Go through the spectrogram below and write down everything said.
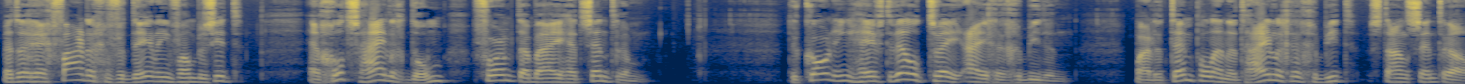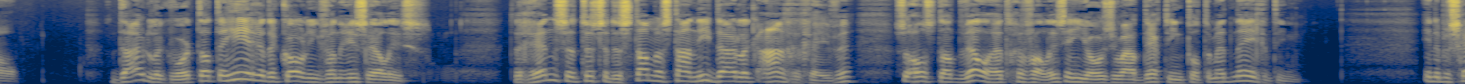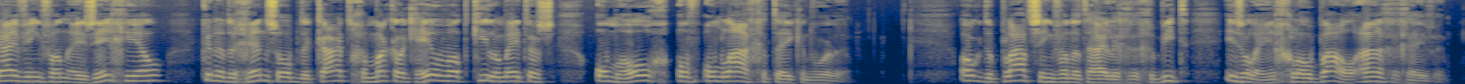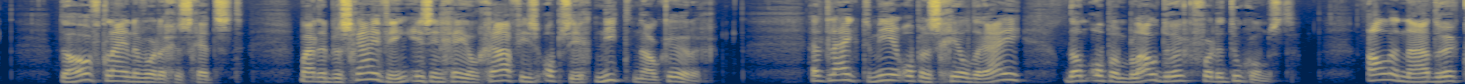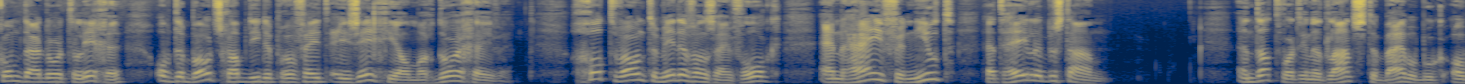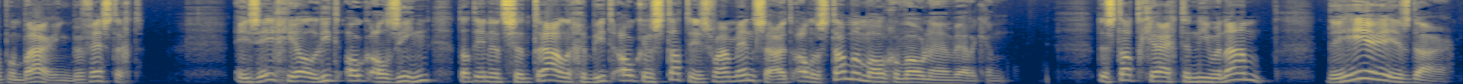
met een rechtvaardige verdeling van bezit, en Gods heiligdom vormt daarbij het centrum. De koning heeft wel twee eigen gebieden, maar de tempel en het heilige gebied staan centraal. Duidelijk wordt dat de Heere de koning van Israël is. De grenzen tussen de stammen staan niet duidelijk aangegeven, zoals dat wel het geval is in Jozua 13 tot en met 19. In de beschrijving van Ezekiel kunnen de grenzen op de kaart gemakkelijk heel wat kilometers omhoog of omlaag getekend worden. Ook de plaatsing van het heilige gebied is alleen globaal aangegeven. De hoofdlijnen worden geschetst, maar de beschrijving is in geografisch opzicht niet nauwkeurig. Het lijkt meer op een schilderij dan op een blauwdruk voor de toekomst. Alle nadruk komt daardoor te liggen op de boodschap die de profeet Ezekiel mag doorgeven. God woont te midden van zijn volk en hij vernielt het hele bestaan. En dat wordt in het laatste Bijbelboek Openbaring bevestigd. Ezekiel liet ook al zien dat in het centrale gebied ook een stad is waar mensen uit alle stammen mogen wonen en werken. De stad krijgt een nieuwe naam. De Heere is daar.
